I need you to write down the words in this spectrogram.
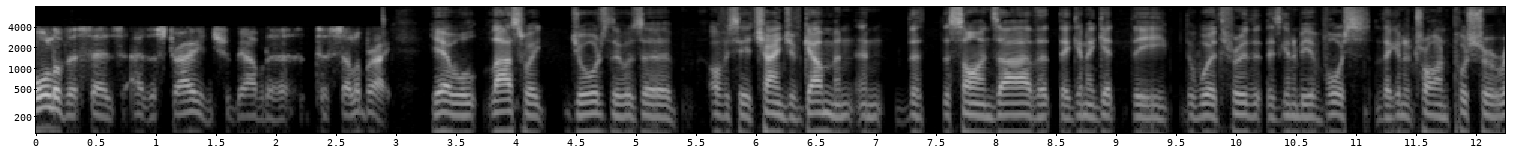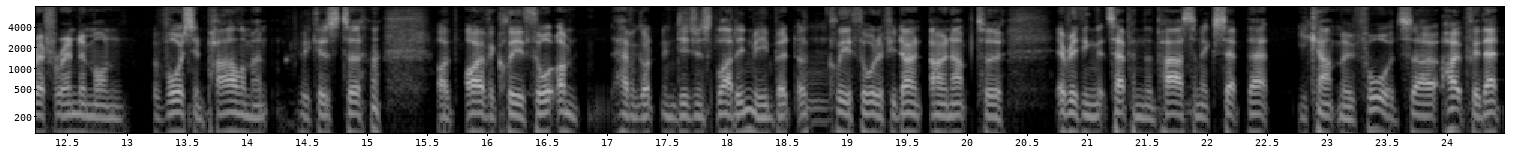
all of us as as Australians should be able to to celebrate. Yeah, well, last week, George, there was a obviously a change of government, and the, the signs are that they're going to get the, the word through that there's going to be a voice. They're going to try and push through a referendum on a voice in Parliament because to I, I have a clear thought. I'm haven't got Indigenous blood in me, but a mm. clear thought. If you don't own up to everything that's happened in the past and accept that, you can't move forward. So hopefully that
